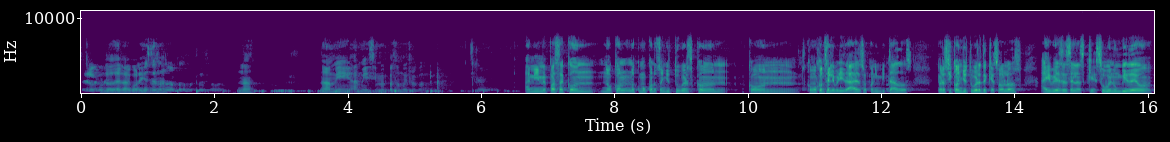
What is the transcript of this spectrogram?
del algoritmo, ¿no? ¿No? No, a mí, a mí sí me pasa muy frecuente. A mí me pasa con, no, con, no como cuando son youtubers con, con, como con celebridades o con invitados, pero sí con youtubers de que solos. Hay veces en las que suben un video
